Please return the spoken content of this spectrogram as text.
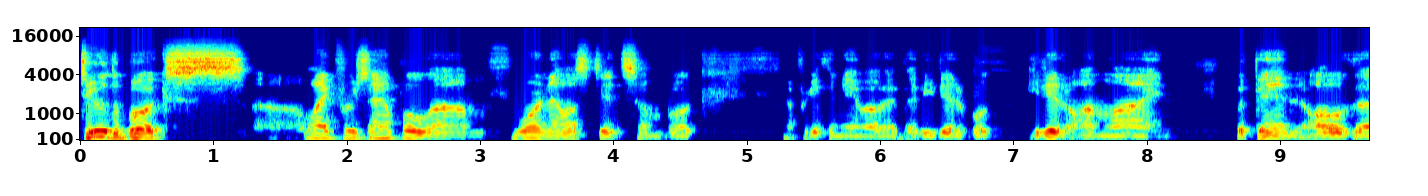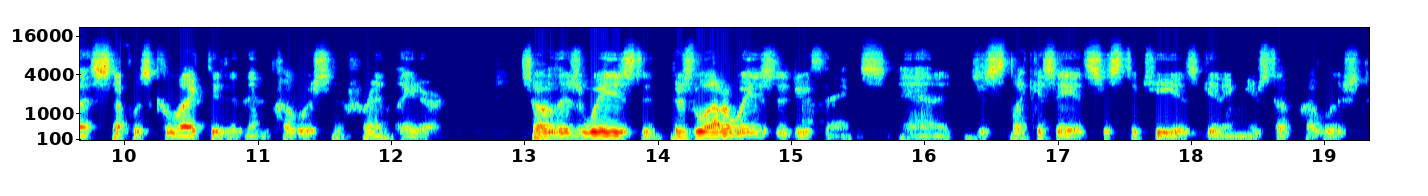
do the books uh, like for example um, warren ellis did some book i forget the name of it but he did a book he did online but then all of the stuff was collected and then published in print later. So there's ways to there's a lot of ways to do things and just like i say it's just the key is getting your stuff published.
